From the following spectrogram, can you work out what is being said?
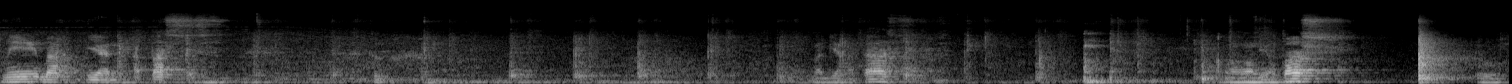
Ini bagian atas bagian atas kalau di atas tuh.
